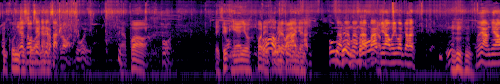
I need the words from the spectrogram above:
เป็นคุณเนี่ยสสองวเส้ยนๆนะนี่ครับสักหลอดอยู่เว้ยครับพ่อได้ตึกแฮอยู่พ่อได้ปูได้ปลาเหมือนกันเมื่อเมื่อเมื่อเมื่อป้าพี่เราพยายามจะหันอืมเมื่อพี่เรา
